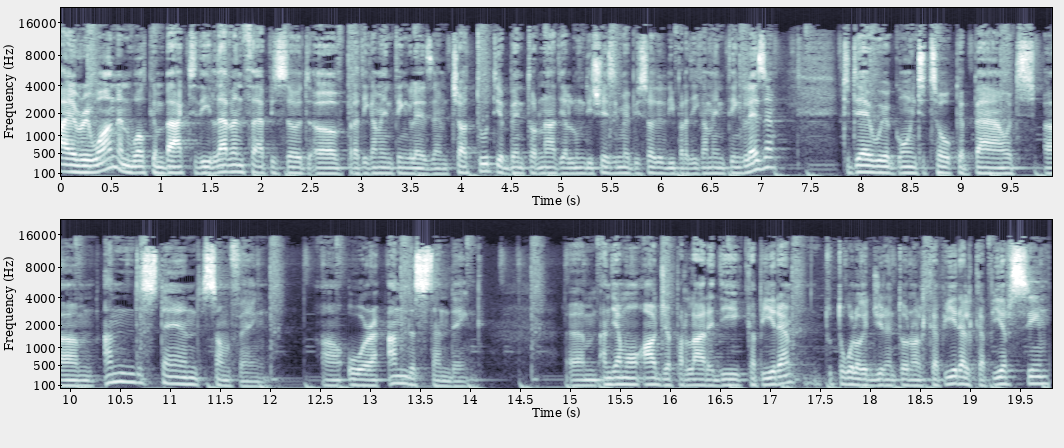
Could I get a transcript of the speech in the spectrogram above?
Hi everyone and welcome back to the 11th episode of Praticamente Inglese. Ciao a tutti e bentornati all'undicesimo episodio di Praticamente Inglese. Today we are going to talk about um, understand something uh, or understanding. Um, andiamo oggi a parlare di capire, tutto quello che gira intorno al capire, al capirsi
